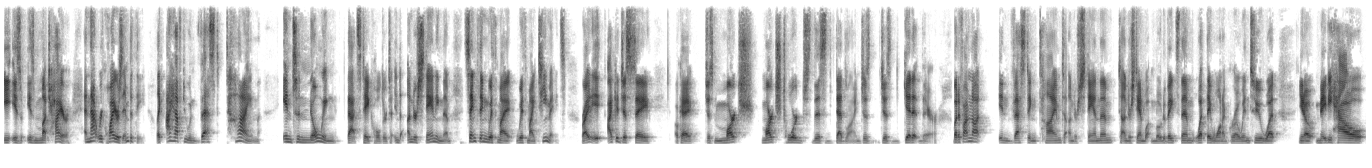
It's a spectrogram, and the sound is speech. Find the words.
is is much higher and that requires empathy like i have to invest time into knowing that stakeholder to into understanding them. Same thing with my with my teammates right? It, i could just say okay just march march towards this deadline. Just just get it there. But if i'm not investing time to understand them to understand what motivates them what they want to grow into what you know maybe how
